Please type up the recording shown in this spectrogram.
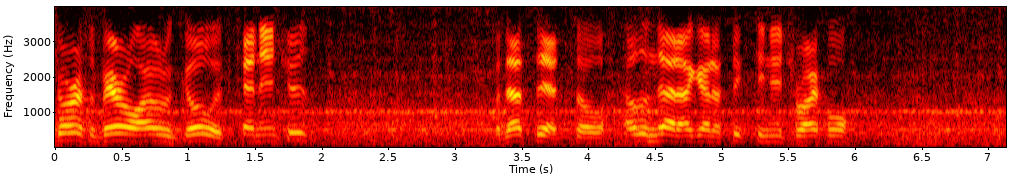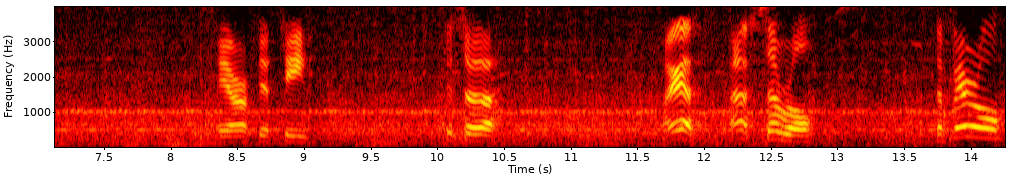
shortest barrel I would go is 10 inches, but that's it. So other than that, I got a 16 inch rifle AR-15. Just a, I uh, I have, I have several. The barrel,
